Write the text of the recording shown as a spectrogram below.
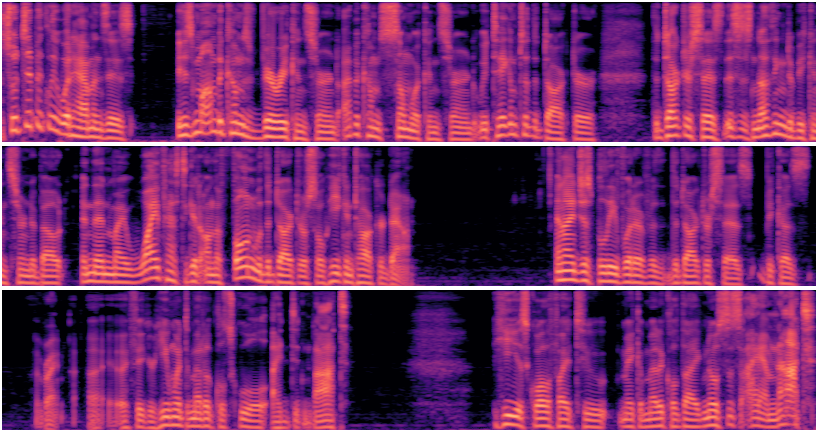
So typically what happens is his mom becomes very concerned. I become somewhat concerned. We take him to the doctor. The doctor says this is nothing to be concerned about. And then my wife has to get on the phone with the doctor so he can talk her down. And I just believe whatever the doctor says because, right, I, I figure he went to medical school. I did not. He is qualified to make a medical diagnosis. I am not.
